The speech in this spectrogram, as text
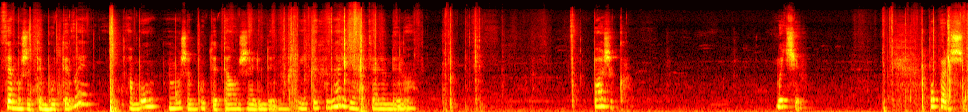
Це можете бути ви, або може бути та вже людина. В яких енергіях ця людина? Пажик. Мечів. По-перше,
